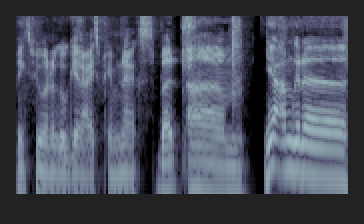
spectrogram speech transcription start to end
makes me want to go get ice cream next. But um, yeah, I'm gonna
